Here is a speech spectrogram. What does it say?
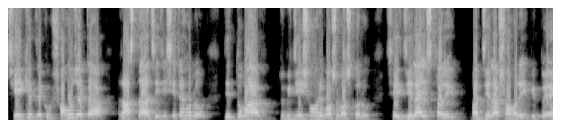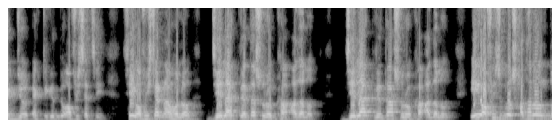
সেই ক্ষেত্রে খুব সহজ একটা রাস্তা আছে যে সেটা হলো যে তোমার, তুমি যে শহরে বসবাস করো, সেই জেলা স্তরে বা জেলা শহরে কিন্তু একজন, একটি কিন্তু অফিস আছে। সেই অফিসটার নাম হলো জেলা ক্রেতা সুরক্ষা আদালত। জেলা ক্রেতা সুরক্ষা আদালত। এই অফিসগুলো সাধারণত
